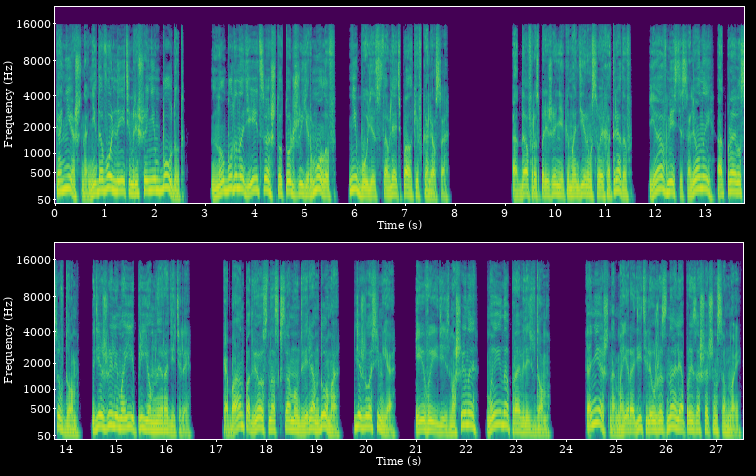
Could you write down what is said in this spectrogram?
Конечно, недовольны этим решением будут, но буду надеяться, что тот же Ермолов не будет вставлять палки в колеса. Отдав распоряжение командирам своих отрядов, я вместе с Аленой отправился в дом, где жили мои приемные родители. Кабан подвез нас к самым дверям дома, где жила семья, и, выйдя из машины, мы направились в дом. Конечно, мои родители уже знали о произошедшем со мной.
